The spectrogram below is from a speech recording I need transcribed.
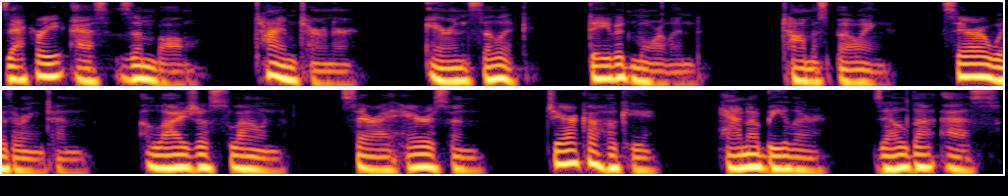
Zachary S. Zimbal, Time Turner, Aaron Sillick, David Moreland, Thomas Boeing, Sarah Witherington, Elijah Sloan, Sarah Harrison, Jerica Hookie, Hannah Beeler, Zelda S.,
